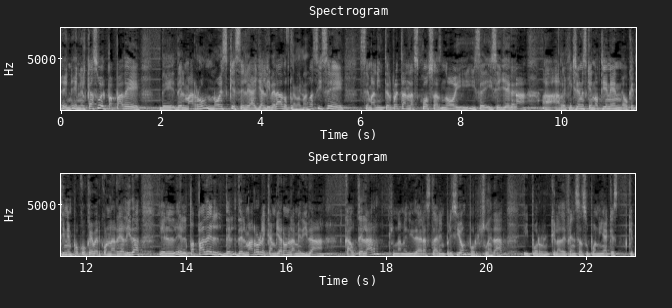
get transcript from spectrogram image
en, en, el caso del papá de, de, del marro, no es que se le haya liberado, porque luego así se, se malinterpretan las cosas, ¿no? Y, se, y se llega a, reflexiones que no tienen o que tienen poco que ver con la realidad. El, el papá del, del marro le cambiaron la medida cautelar, una medida era estar en prisión por su edad y porque la defensa suponía que, que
